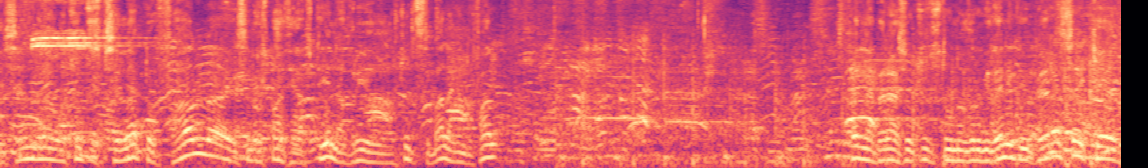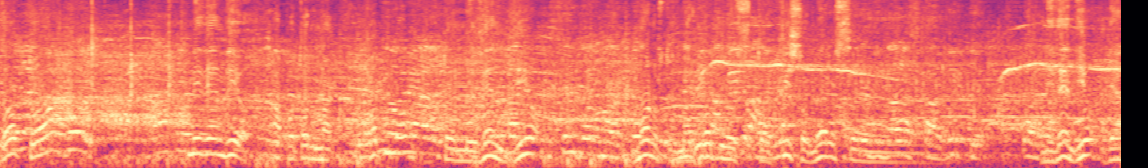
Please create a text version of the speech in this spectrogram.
η Σέντρα ο Τσούτσης ψηλά το φάουλ. Ε, στην προσπάθεια αυτή να βρει ο Τσούτσης την μπάλα για το φάουλ Θέλει να περάσει ο Τσούτσης τον Οδρουβιδένη την πέρασε και εδώ το 0-2 από τον Μαρκόπουλο το 0-2 μόνο στο Μαρκόπουλο στο πίσω μέρος ε, 0-2 για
